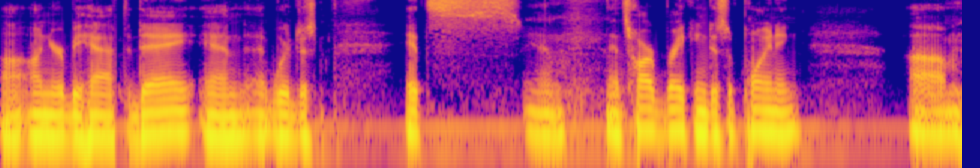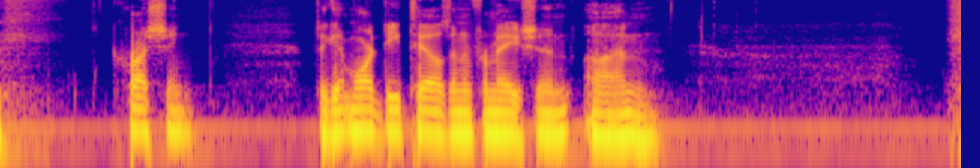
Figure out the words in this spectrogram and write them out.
uh, on your behalf today. And uh, we're just, it's, you know, it's heartbreaking, disappointing, um, crushing to get more details and information on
